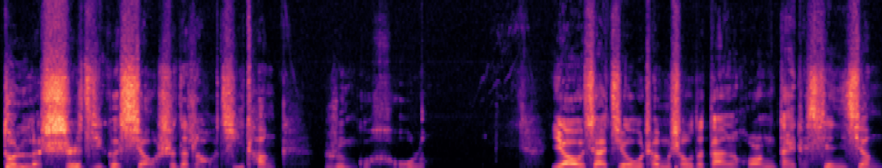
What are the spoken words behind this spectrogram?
炖了十几个小时的老鸡汤润过喉咙，咬下九成熟的蛋黄带着鲜香，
